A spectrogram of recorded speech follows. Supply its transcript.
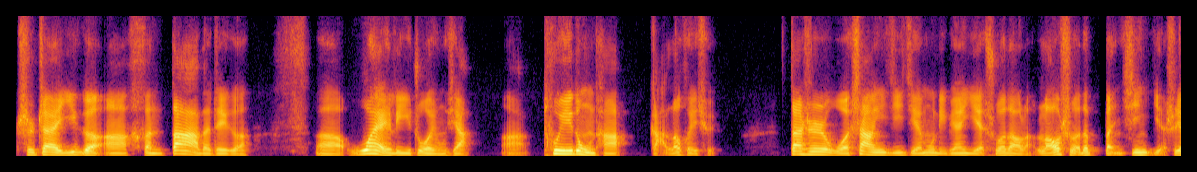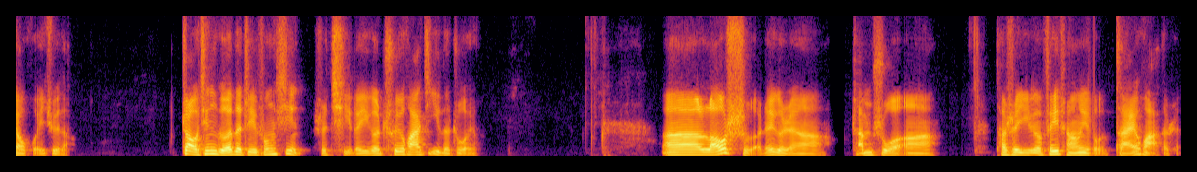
是在一个啊很大的这个啊外力作用下。啊，推动他赶了回去，但是我上一集节目里边也说到了，老舍的本心也是要回去的。赵青阁的这封信是起了一个催化剂的作用。啊，老舍这个人啊，咱们说啊，他是一个非常有才华的人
